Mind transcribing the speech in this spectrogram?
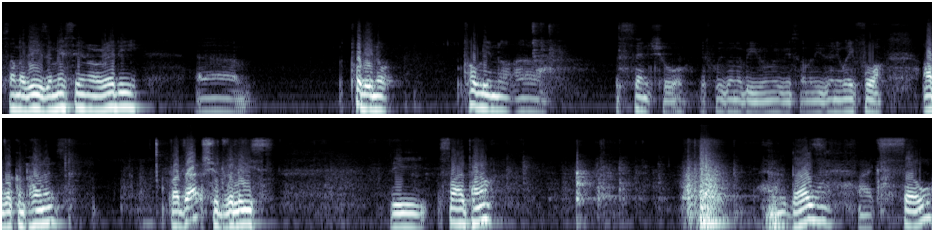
some of these are missing already. Um, probably not probably not uh, essential if we're going to be removing some of these anyway for other components. But that should release the side panel. And it does like so.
